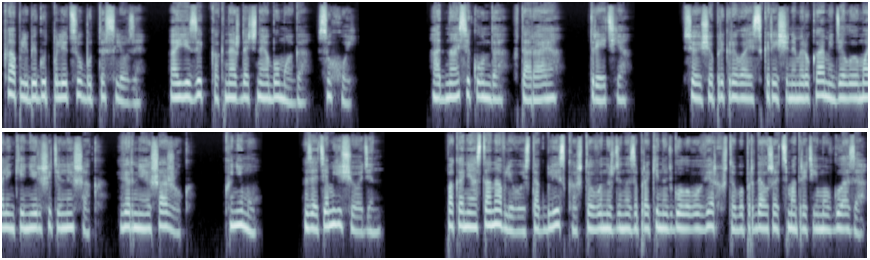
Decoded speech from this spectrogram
Капли бегут по лицу, будто слезы, а язык, как наждачная бумага, сухой. Одна секунда, вторая, третья. Все еще прикрываясь скрещенными руками, делаю маленький нерешительный шаг, вернее, шажок. К нему затем еще один. Пока не останавливаюсь так близко, что вынуждена запрокинуть голову вверх, чтобы продолжать смотреть ему в глаза.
